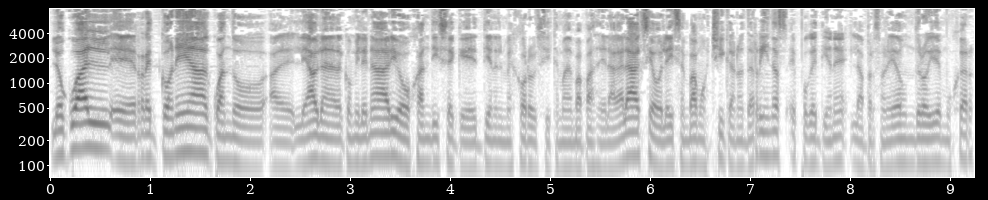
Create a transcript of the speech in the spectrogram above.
lo cual eh, retconea cuando eh, le hablan al halcón milenario o Han dice que tiene el mejor sistema de mapas de la galaxia o le dicen, vamos chica, no te rindas, es porque tiene la personalidad de un droide mujer,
